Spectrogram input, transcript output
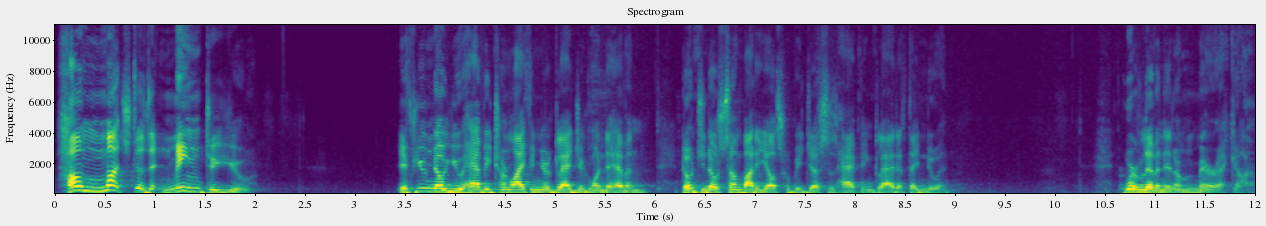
How much does it mean to you? If you know you have eternal life and you're glad you're going to heaven, don't you know somebody else would be just as happy and glad if they knew it? We're living in America.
